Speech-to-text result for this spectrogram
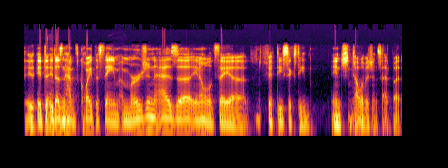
it, it it doesn't have quite the same immersion as uh, you know, let's say a 50, 60 inch television set. But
